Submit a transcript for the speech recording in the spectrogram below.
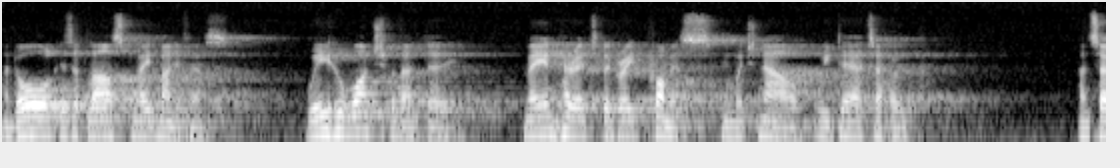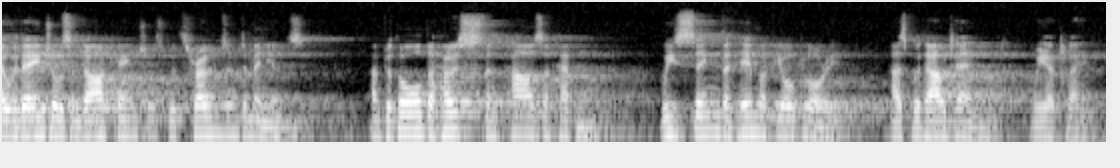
and all is at last made manifest, we who watch for that day may inherit the great promise in which now we dare to hope. And so, with angels and archangels, with thrones and dominions, and with all the hosts and powers of heaven, we sing the hymn of your glory, as without end we acclaim.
